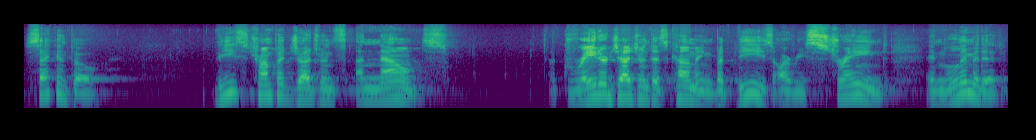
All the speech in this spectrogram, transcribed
Second, though, these trumpet judgments announce a greater judgment that's coming, but these are restrained and limited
